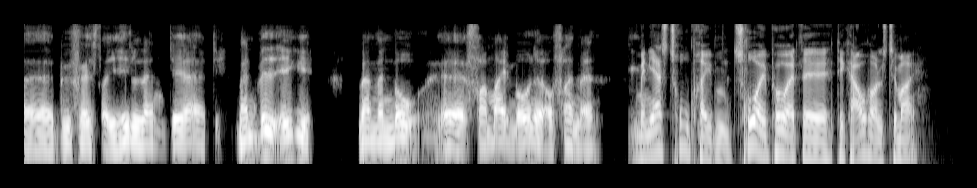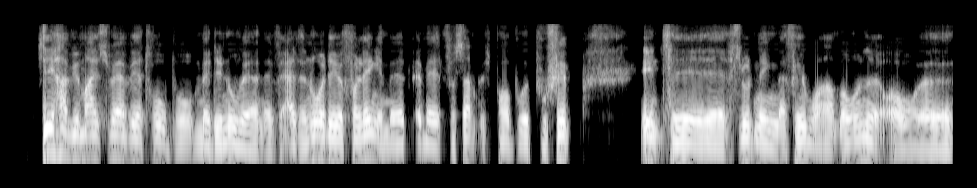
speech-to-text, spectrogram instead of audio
øh, byfester i hele landet. Det er, at man ved ikke, hvad man må øh, fra maj måned og fremad. Men jeres tro, Preben, tror I på, at øh, det kan afholdes til maj? Det har vi meget svært ved at tro på med det nuværende. Altså nu er det jo forlænget med, med et forsamlingspåbud på 5 indtil slutningen af februar måned, og øh,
